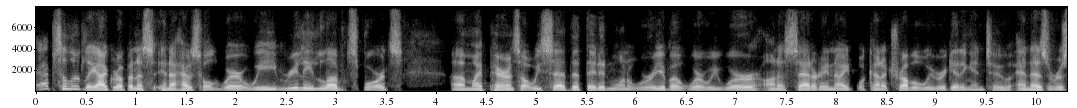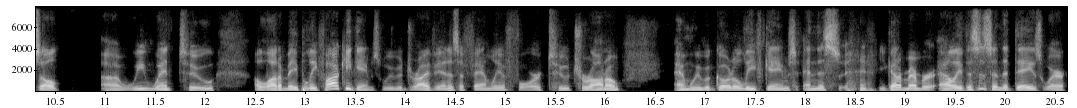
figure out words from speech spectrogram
absolutely. I grew up in a in a household where we really loved sports. Uh, my parents always said that they didn't want to worry about where we were on a Saturday night, what kind of trouble we were getting into, and as a result, uh, we went to a lot of Maple Leaf hockey games. We would drive in as a family of four to Toronto, and we would go to Leaf games. And this, you got to remember, Ali, this is in the days where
